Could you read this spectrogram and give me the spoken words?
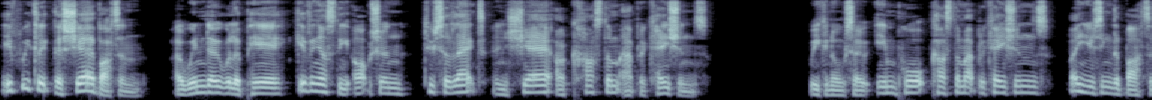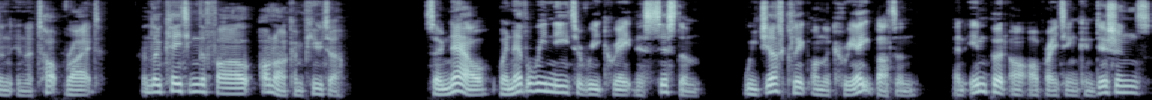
If we click the Share button, a window will appear giving us the option to select and share our custom applications. We can also import custom applications by using the button in the top right and locating the file on our computer. So now, whenever we need to recreate this system, we just click on the Create button and input our operating conditions,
